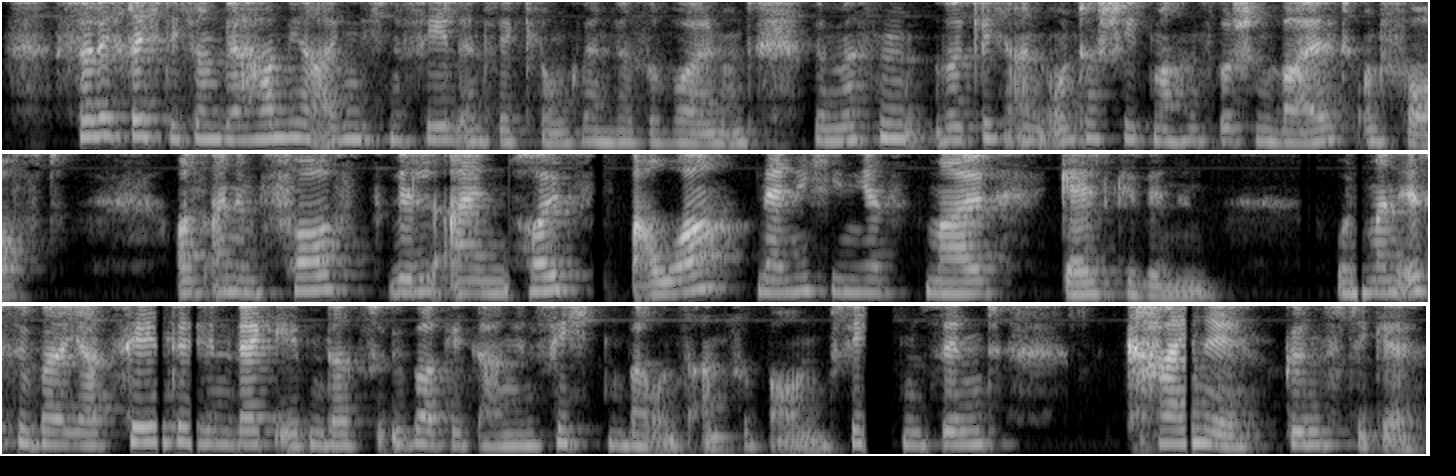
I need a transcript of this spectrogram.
Das ist völlig richtig. Und wir haben hier eigentlich eine Fehlentwicklung, wenn wir so wollen. Und wir müssen wirklich einen Unterschied machen zwischen Wald und Forst. Aus einem Forst will ein Holzbauer, nenne ich ihn jetzt mal, Geld gewinnen. Und man ist über Jahrzehnte hinweg eben dazu übergegangen, Fichten bei uns anzubauen. Fichten sind keine günstige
